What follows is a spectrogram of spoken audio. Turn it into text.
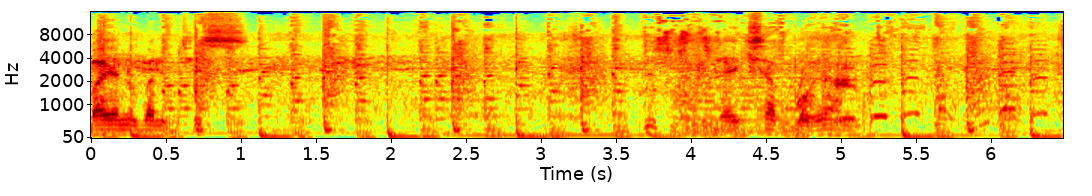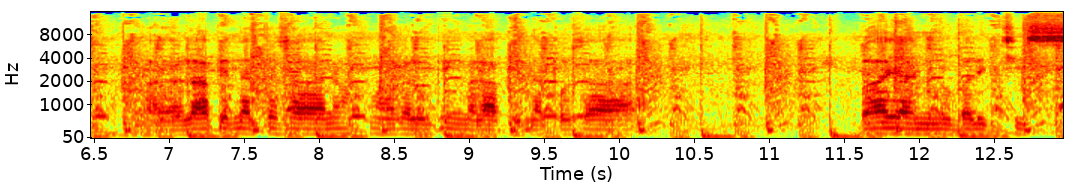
Bayan ng Balichis. Bike shop po yan. Ah, malapit na to sa ano, mga kalumping, malapit na to sa bayan no Balichis.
